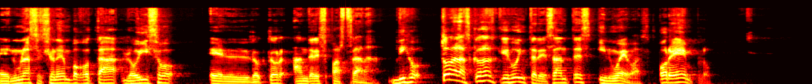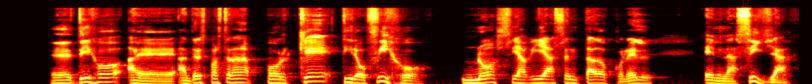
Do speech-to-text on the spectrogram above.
en una sesión en Bogotá, lo hizo el doctor Andrés Pastrana. Dijo todas las cosas que dijo interesantes y nuevas. Por ejemplo, eh, dijo eh, Andrés Pastrana, ¿por qué Tiro Fijo no se había sentado con él en la silla?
